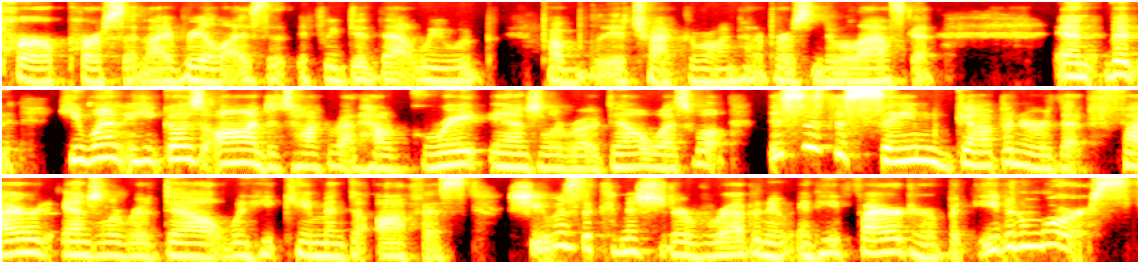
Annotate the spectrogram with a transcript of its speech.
per person i realize that if we did that we would probably attract the wrong kind of person to Alaska. And but he went, he goes on to talk about how great Angela Rodell was. Well, this is the same governor that fired Angela Rodell when he came into office. She was the commissioner of revenue and he fired her. But even worse,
